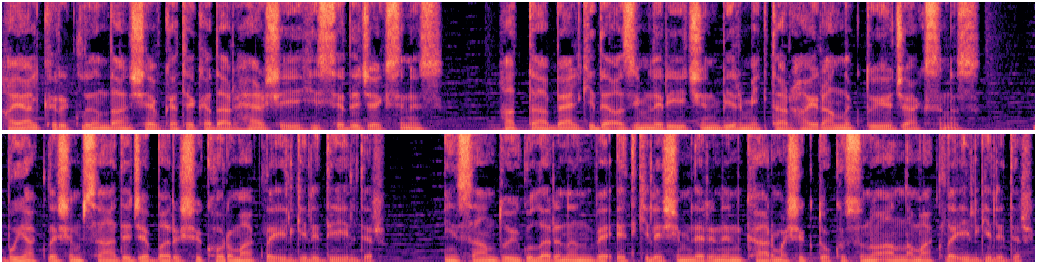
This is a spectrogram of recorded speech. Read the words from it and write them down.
Hayal kırıklığından şefkate kadar her şeyi hissedeceksiniz. Hatta belki de azimleri için bir miktar hayranlık duyacaksınız. Bu yaklaşım sadece barışı korumakla ilgili değildir. İnsan duygularının ve etkileşimlerinin karmaşık dokusunu anlamakla ilgilidir.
